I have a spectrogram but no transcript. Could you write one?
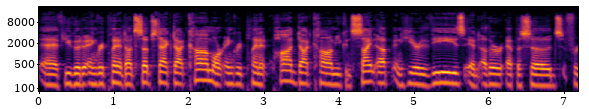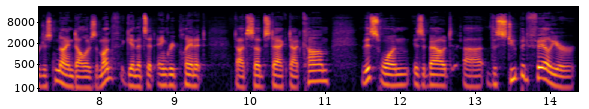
If you go to angryplanet.substack.com or angryplanetpod.com, you can sign up and hear these and other episodes for just $9 a month. Again, that's at angryplanet.substack.com. This one is about uh, the stupid failure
